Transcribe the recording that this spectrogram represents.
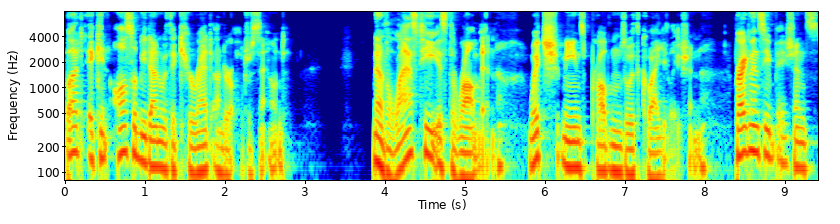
But it can also be done with a curette under ultrasound. Now, the last T is thrombin, which means problems with coagulation. Pregnancy patients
